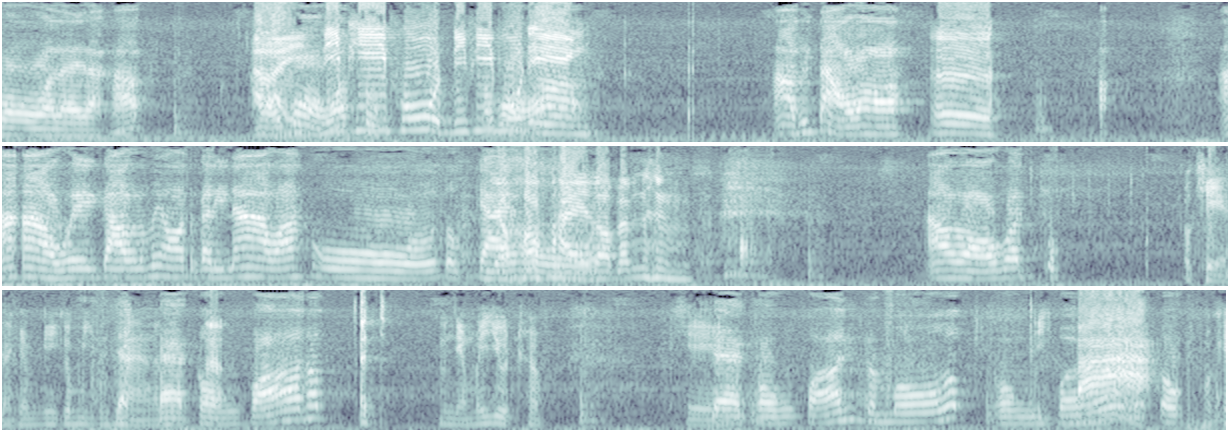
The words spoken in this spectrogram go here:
บออะไรล่ะครับ อะไร เขาบอกว่า นี่พี่พูด นี่พี่เขาบพูอกดว่าเอง อ้าวพี่เต่าอะเออ อ้าวเวรเกาแล้วไม่ออนกาลิน่าวะ โอ้ตกใจเดี๋ยวเข้าไปโอ้รอแป๊บหนึ่ง เอารอว่าโอเคนะครับนี่ก็มีปัญแจหากแจกกล่องฟ้าครับเอ๊ะมันยังไม่หยุดครับโอเค แจกกล่องฟ้าที่สมอครับกล่องอีกฟ้าบ้าตกโอเค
